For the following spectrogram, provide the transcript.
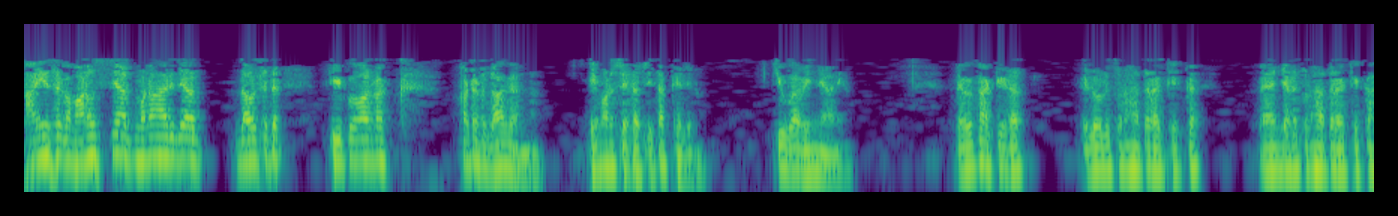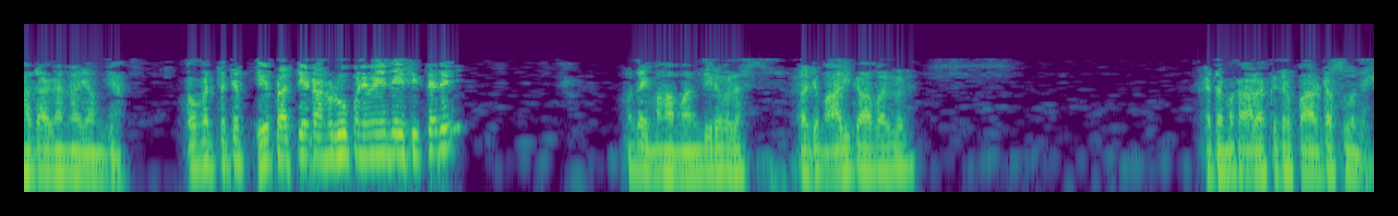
අහිංසක මිනිස්සයාත් මොන හරි දෙයක් දවසට කීප වරක් කටට දාගන්න. ඒ මිනිස්සයාට සිතක් හැදෙනවා. ජීව විඥානය. ඒක කටියට එළවලු තුන හතරක් එක්ක වෑංජන තුන හතරක් එක්ක හදා ගන්නවා යම් දෙයක්. ඔකට ඒ ප්‍රත්‍යයට අනුරූප නෙවෙයි ඒ සිත් හැදෙන්නේ. හොඳයි මහා මන්දිරවල රජ මාලිකාවල් වල හැතැම්ම කාලයක් විතර පාරට සුවඳයි.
